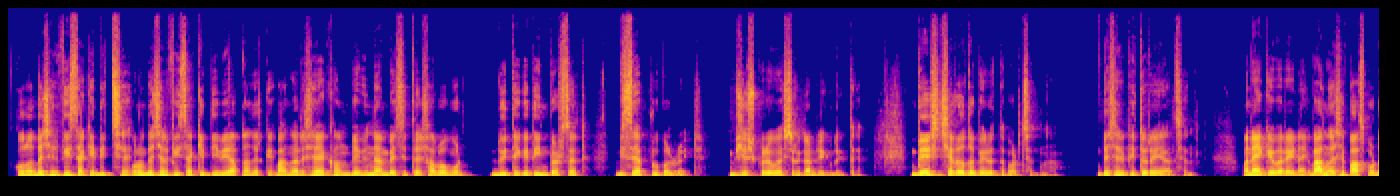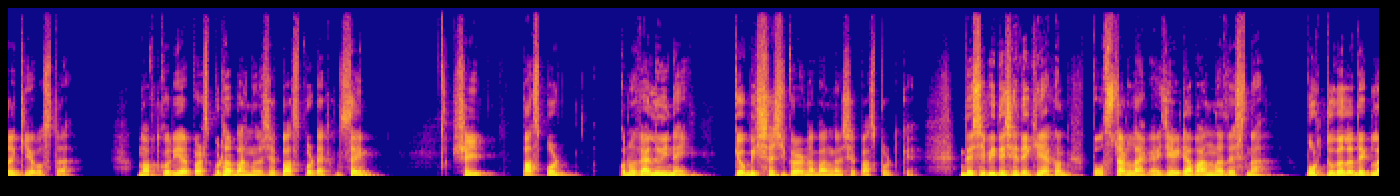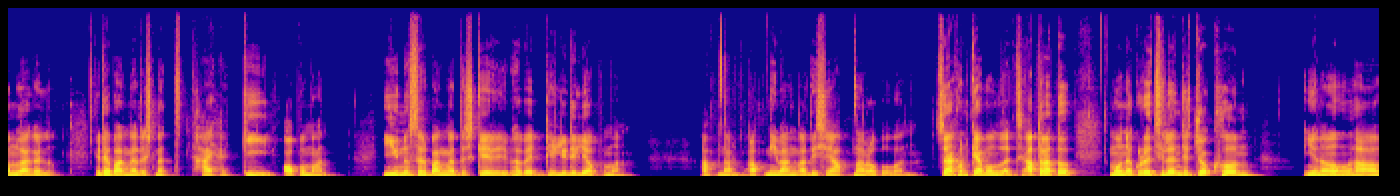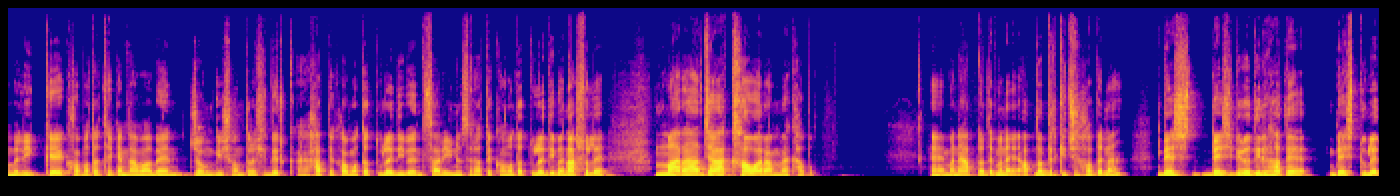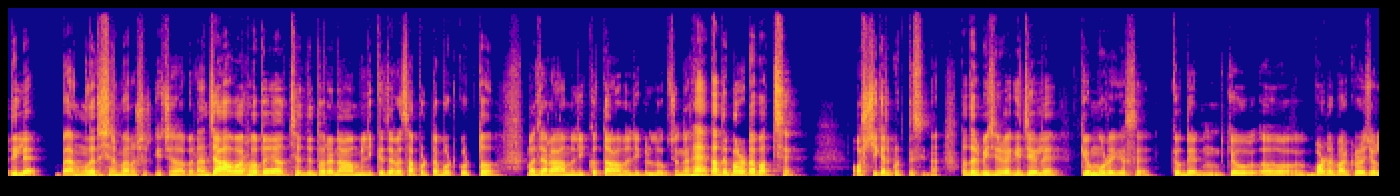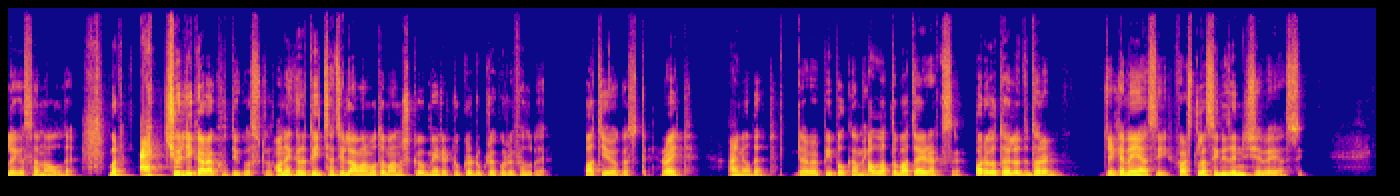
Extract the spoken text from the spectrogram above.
কোনো দেশের ভিসা কি দিচ্ছে? কোনো দেশের ভিসা কি দিবে আপনাদেরকে? বাংলাদেশে এখন বিভিন্ন এম্বাসিতে সর্বমোট দুই থেকে তিন পার্সেন্ট ভিসা অ্যাপ্রুভাল রেট বিশেষ করে ওয়েস্টার্ন কান্ট্রিগুলিতে দেশ ছেড়েও তো বেরোতে পারছেন না। দেশের ভিতরেই আছেন। মানে একেবারেই নাই। বাংলাদেশের পাসপোর্টের কী অবস্থা? নর্থ কোরিয়ার পাসপোর্ট আর বাংলাদেশের পাসপোর্ট এখন সেম সেই পাসপোর্ট কোনো ভ্যালুই নেই। কেউ বিশ্বাসই করে না বাংলাদেশের পাসপোর্টকে। দেশে বিদেশে দেখি এখন পোস্টার লাগায় যে এটা বাংলাদেশ না, পর্তুগালে দেখলাম লাগালো, এটা বাংলাদেশ না। হায় হায় কি অপমান! ইউনুসের বাংলাদেশকে এভাবে ডেলি ডেলি অপমান। আপনার, আপনি বাংলাদেশে আপনার অপমান। সো এখন কেমন লাগছে? আপনারা তো মনে করেছিলেন যে যখন ইউনো আওয়ামী লীগকে ক্ষমতা থেকে নামাবেন, জঙ্গি সন্ত্রাসীদের হাতে ক্ষমতা তুলে দিবেন, স্যার ইউনুসের হাতে ক্ষমতা তুলে দিবেন, আসলে মারা যা খাওয়ার আমরা খাব। হ্যাঁ মানে আপনাদের মানে আপনাদের কিছু হবে না। দেশ দেশ বিরোধীর হাতে দেশ তুলে দিলে বাংলাদেশের মানুষের কিছু হবে না। যা হওয়ার হবে হচ্ছে যে ধরেন আওয়ামী লীগকে যারা সাপোর্ট টাপোর্ট করতো বা যারা আওয়ামী লীগ করতো, আওয়ামী লীগের লোকজনের। হ্যাঁ তাদের বারোটা পাচ্ছে অস্বীকার করতেছি না। তাদের বেশিরভাগই জেলে, কেউ মরে গেছে, কেউ দে- কেউ বর্ডার পার করে চলে গেছে অল দ্যাট বাট অ্যাকচুয়ালি কারা ক্ষতিগ্রস্ত? অনেকেরও তো ইচ্ছা ছিল আমার মতো মানুষকেও মেরে টুকরা টুকরা করে ফেলবে। পাঁচই আগস্টে right I know that there are people coming আল্লাহ তো বাঁচাই রাখছে। পরে কথা হলো ধরেন যেখানেই আসি ফার্স্ট ক্লাস সিটিজেন হিসেবে আসি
